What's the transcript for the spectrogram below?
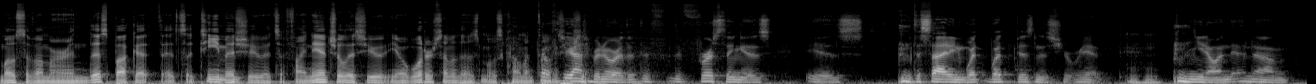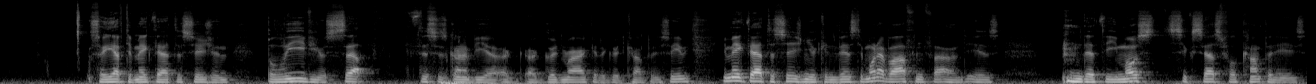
most of them are in this bucket. It's a team issue, it's a financial issue. You know, what are some of those most common Well, things? for the entrepreneur, the, the, the first thing is is deciding what, what business you're in. Mhm. you know, and then um, so you have to make that decision. Believe yourself. This is going to be a, a, a good market, a good company. So you, you make that decision. You're convinced. And what I've often found is that the most successful companies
